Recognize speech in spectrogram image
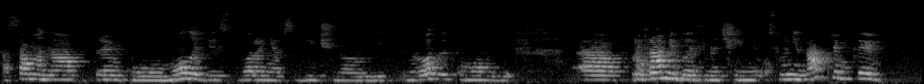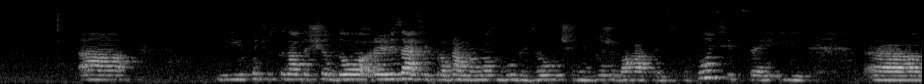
а саме на підтримку молоді, створення всебічного розвитку молоді. Е, В програмі визначені основні напрямки. Е, І хочу сказати, що до реалізації програми у нас будуть залучені дуже багато інституцій. Це і е,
